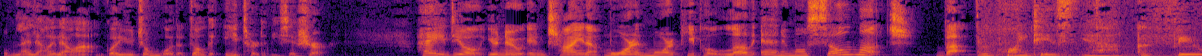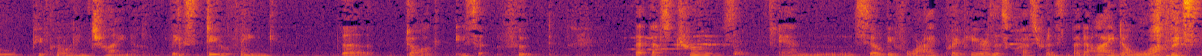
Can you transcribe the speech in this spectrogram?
我们来聊一聊啊，关于中国的 dog eater 的那些事儿。Hey Dion, you know in China more and more people love animals so much. But the point is, yeah, a few people in China they still think the dog is food. That that's true. And so before I prepare these questions, but I don't love these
